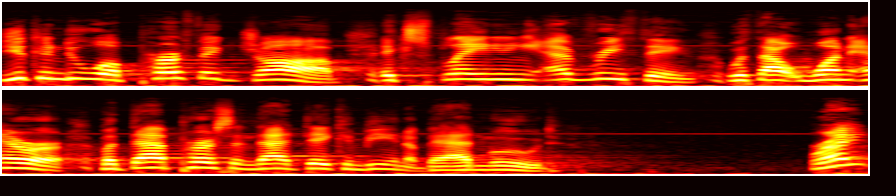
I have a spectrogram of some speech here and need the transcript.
you can do a perfect job explaining everything without one error, but that person that day can be in a bad mood. Right?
